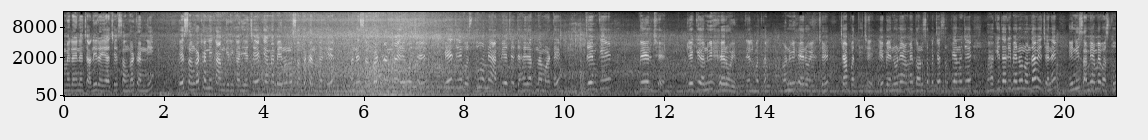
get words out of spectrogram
અમે લઈને ચાલી રહ્યા છે સંગઠનની, એ સંગઠનની કામગીરી કરીએ છીએ કે અમે બહેનોનું સંગઠન કરીએ. અને સંગઠનમાં એવું છે કે જે વસ્તુ અમે આપીએ છીએ જાહેરાતના માટે, જેમ કે તેલ છે. જે કે અન્વી હેર ઓઇલ, તેલ મતલબ અન્વી હેર ઓઇલ છે ચા પત્તી છે. એ બહેનોને અમે ત્રણસો પચાસ રૂપિયાનું જે ભાગીદારી બહેનો નોંધાવે છે ને, એની સામે અમે વસ્તુ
